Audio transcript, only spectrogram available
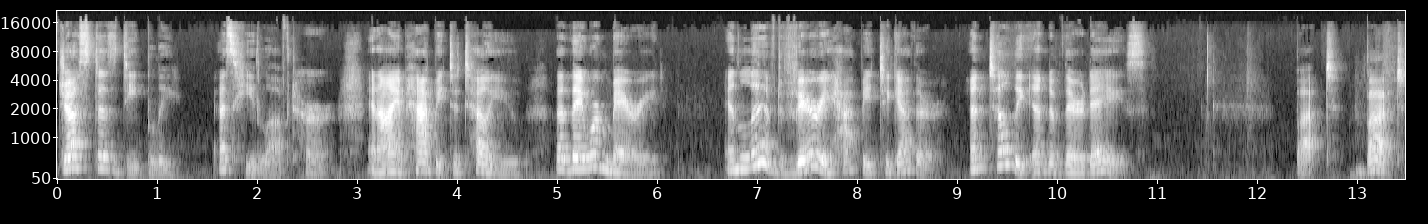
just as deeply as he loved her, and I am happy to tell you that they were married and lived very happy together until the end of their days. But, but,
